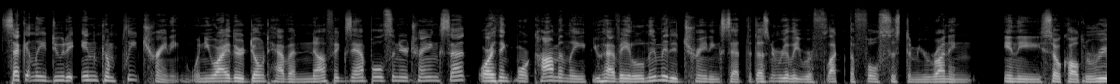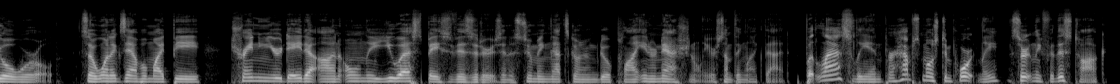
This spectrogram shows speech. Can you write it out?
Secondly, due to incomplete training, when you either don't have enough examples in your training set, or I think more commonly, you have a limited training set that doesn't really reflect the full system you're running in the so-called real world. So one example might be training your data on only US based visitors and assuming that's going to apply internationally or something like that. But lastly, and perhaps most importantly, certainly for this talk,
